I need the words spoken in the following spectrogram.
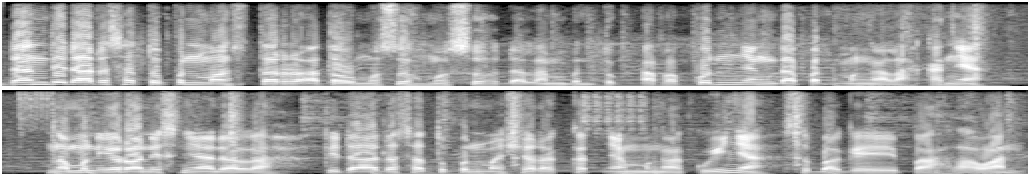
dan tidak ada satupun monster atau musuh-musuh dalam bentuk apa pun yang dapat mengalahkannya. Namun ironisnya adalah tidak ada satupun masyarakat yang mengakuinya sebagai pahlawan.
